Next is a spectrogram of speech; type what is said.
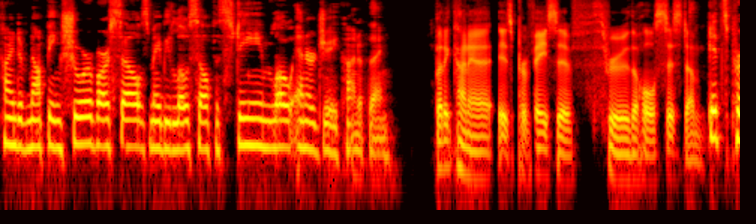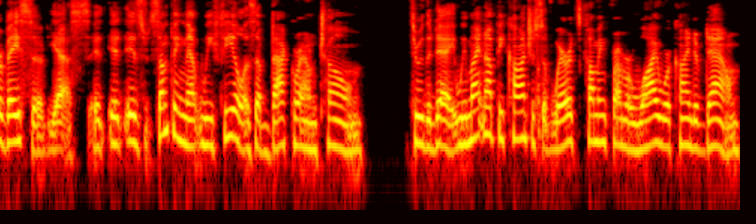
kind of not being sure of ourselves, maybe low self esteem, low energy kind of thing. But it kind of is pervasive through the whole system. It's pervasive, yes. It, it is something that we feel as a background tone through the day. We might not be conscious of where it's coming from or why we're kind of down,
